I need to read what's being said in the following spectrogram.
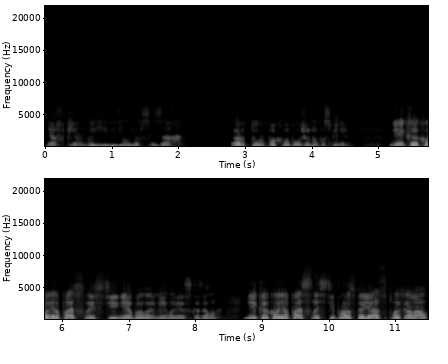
Я впервые видел ее в слезах. Артур похлопал жену по спине. — Никакой опасности не было, милая, — сказал он. — Никакой опасности, просто я сплоховал.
